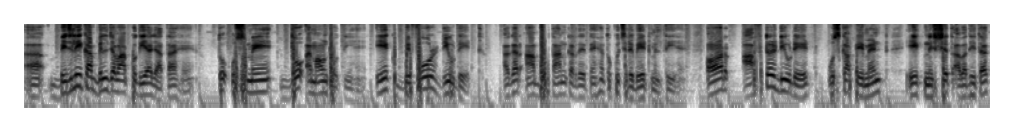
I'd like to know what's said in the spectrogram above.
आ, बिजली का बिल जब आपको दिया जाता है तो उसमें दो अमाउंट होती हैं। एक बिफोर ड्यू डेट अगर आप भुगतान कर देते हैं तो कुछ रिबेट मिलती है। और आफ्टर ड्यू डेट उसका पेमेंट एक निश्चित अवधि तक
